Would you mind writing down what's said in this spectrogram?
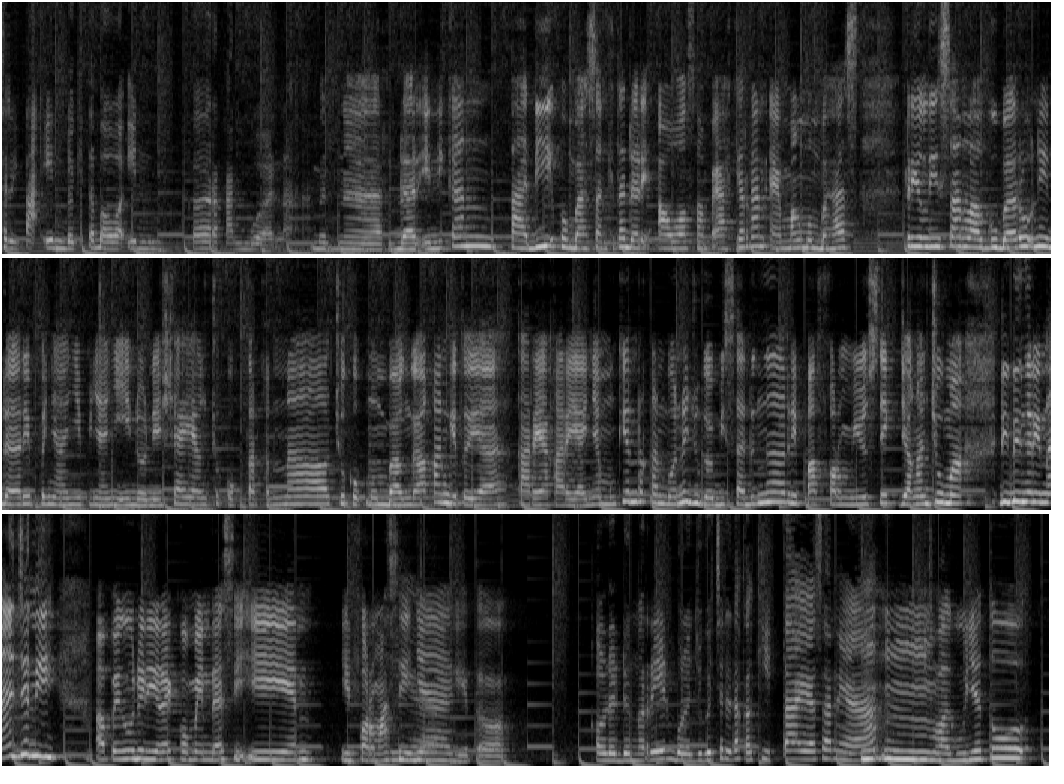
ceritain, udah kita bawain ke rekan Buana. Benar. Dan ini kan tadi pembahasan kita dari awal sampai akhir kan emang membahas rilisan lagu baru nih dari penyanyi-penyanyi Indonesia yang cukup terkenal, cukup membanggakan gitu ya karya-karyanya. Mungkin rekan Buana juga bisa denger di platform musik. Jangan cuma didengerin aja nih apa yang udah direkomendasiin informasinya gitu. Kalau udah dengerin boleh juga cerita ke kita ya San ya. Mm-mm, lagunya tuh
